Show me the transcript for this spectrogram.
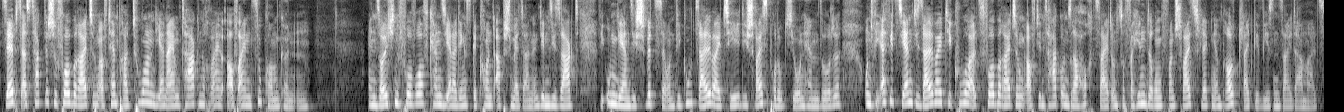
selbst als taktische Vorbereitung auf Temperaturen, die an einem Tag noch auf einen zukommen könnten. Einen solchen Vorwurf kann sie allerdings gekonnt abschmettern, indem sie sagt, wie ungern sie schwitze und wie gut Salbeitee die Schweißproduktion hemmen würde und wie effizient die Salbeiteekur als Vorbereitung auf den Tag unserer Hochzeit und zur Verhinderung von Schweißflecken im Brautkleid gewesen sei damals.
